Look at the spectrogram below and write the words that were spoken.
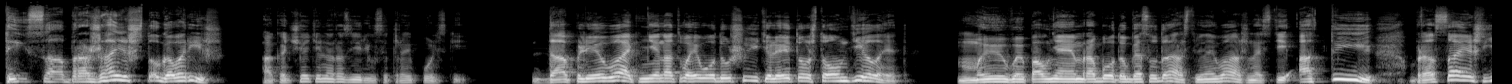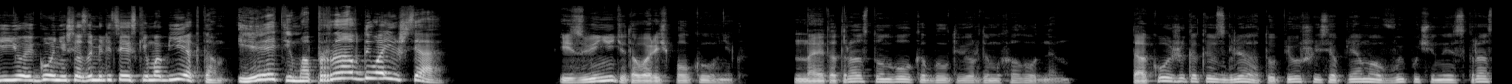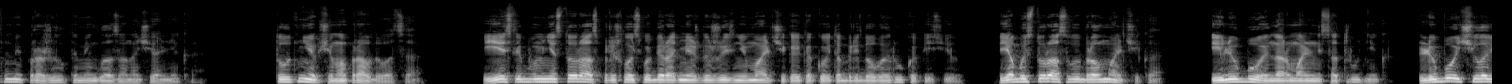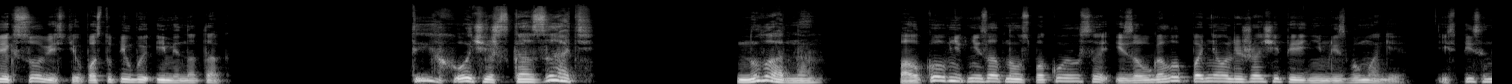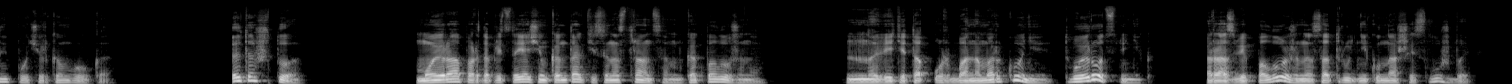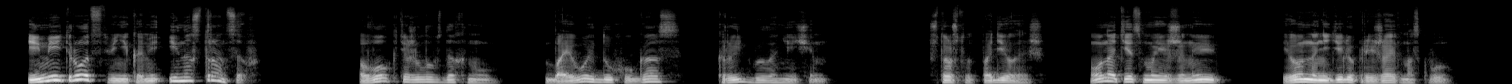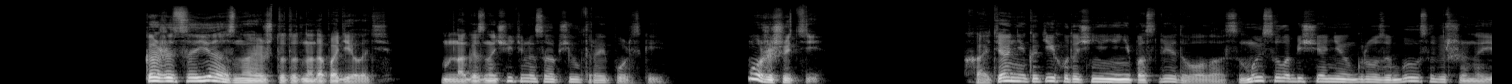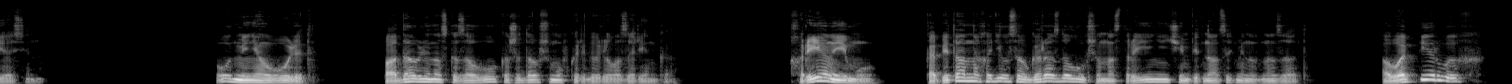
Ты соображаешь, что говоришь? окончательно разъярился Троепольский. Да плевать мне на твоего душителя и то, что он делает. Мы выполняем работу государственной важности, а ты бросаешь ее и гонишься за милицейским объектом, и этим оправдываешься. Извините, товарищ полковник. На этот раз тон Волка был твердым и холодным, такой же, как и взгляд, упершийся прямо в выпученные с красными прожилками глаза начальника. Тут не в чем оправдываться. Если бы мне сто раз пришлось выбирать между жизнью мальчика и какой-то бредовой рукописью, я бы сто раз выбрал мальчика. И любой нормальный сотрудник, любой человек с совестью поступил бы именно так. Ты хочешь сказать? Ну ладно. Полковник внезапно успокоился и за уголок поднял лежащий перед ним лист бумаги, исписанный почерком волка. Это что? Мой рапорт о предстоящем контакте с иностранцем, как положено. Но ведь это Урбано Маркони, твой родственник. Разве положено сотруднику нашей службы иметь родственниками иностранцев? Волк тяжело вздохнул. Боевой дух угас, крыть было нечем. Что ж тут поделаешь? Он отец моей жены, и он на неделю приезжает в Москву. Кажется, я знаю, что тут надо поделать многозначительно сообщил Троепольский. Можешь идти. Хотя никаких уточнений не последовало, смысл обещания угрозы был совершенно ясен. Он меня уволит, подавленно сказал Волк, ожидавшему в коридоре Лазаренко. Хрен ему. Капитан находился в гораздо лучшем настроении, чем 15 минут назад. Во-первых,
